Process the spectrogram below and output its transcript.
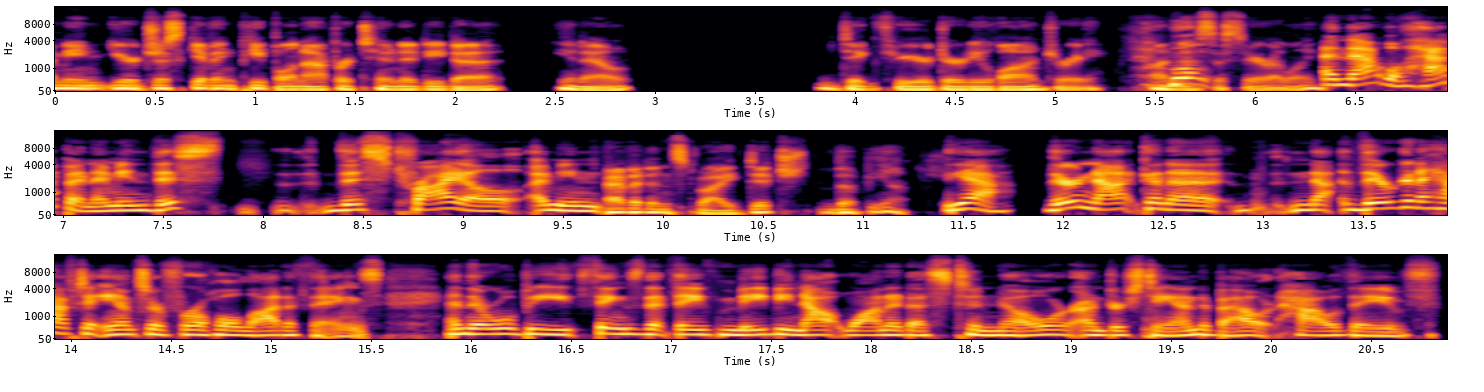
I mean, you're just giving people an opportunity to, you know, dig through your dirty laundry unnecessarily. and that will happen. I mean this this trial. I mean, Evidenced by Ditch the Biatch. yeah, they're not gonna. Not, they're gonna have to answer for a whole lot of things, and there will be things that they've maybe not wanted us to know or understand about how they've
